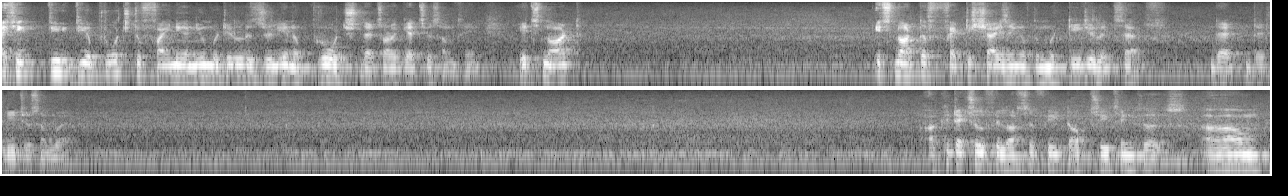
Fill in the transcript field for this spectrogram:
I think the, the approach to finding a new material is really an approach that sort of gets you something. It's not it's not the fetishizing of the material itself that, that leads you somewhere. Architectural philosophy, top three thinkers. Um,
